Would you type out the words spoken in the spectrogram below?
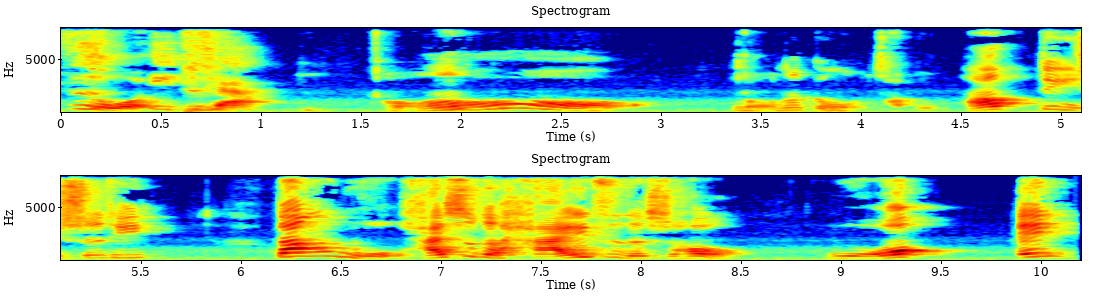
自我意志强哦哦，哦，那跟我差不多。好，第十题，当我还是个孩子的时候，我 A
